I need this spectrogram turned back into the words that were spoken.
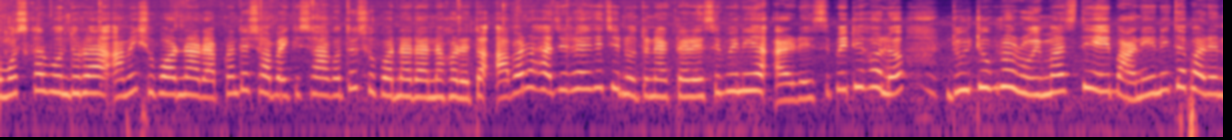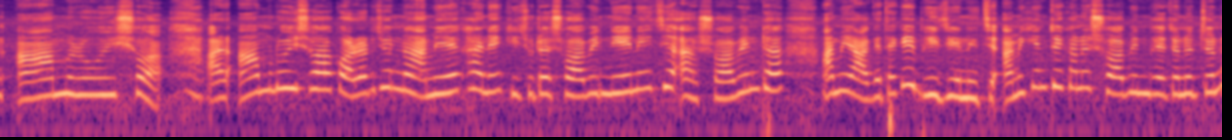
নমস্কার বন্ধুরা, আমি সুপর্ণা আর আপনাদের সবাইকে স্বাগত, সুপর্ণা রান্নাঘরে। তো আবারও হাজির হয়ে গেছি নতুন একটা রেসিপি নিয়ে, আর রেসিপিটি হলো দুই টুকরো রুই মাছ দিয়ে বানিয়ে নিতে পারেন আম রুই সোয়া আর আম রুই সোয়া করার জন্য আমি এখানে কিছুটা সয়াবিন নিয়ে নিয়েছি, আর সয়াবিনটা আমি আগে থেকেই ভিজিয়ে নিচ্ছি। আমি কিন্তু এখানে সয়াবিন ভেজানোর জন্য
